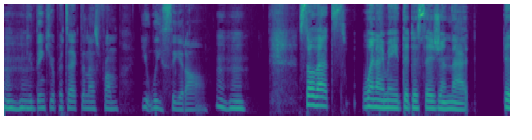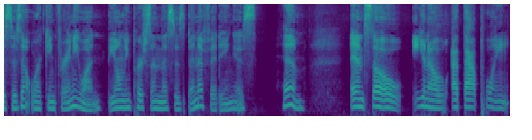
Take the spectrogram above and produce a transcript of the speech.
Mm-hmm. You think you're protecting us from you we see it all. Mm-hmm. So that's when I made the decision that this isn't working for anyone. The only person this is benefiting is him. And so, you know, at that point,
